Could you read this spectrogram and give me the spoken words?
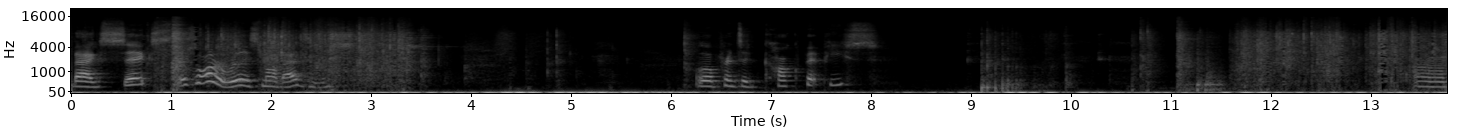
bag six. There's a lot of really small bags in this. A little printed cockpit piece. Um,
